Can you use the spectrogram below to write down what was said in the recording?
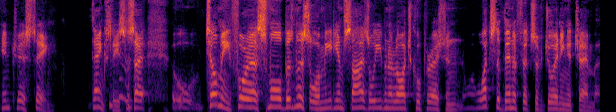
Interesting. Thanks, Lisa. Mm-hmm. So, tell me, for a small business or a medium size or even a large corporation, what's the benefits of joining a chamber?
